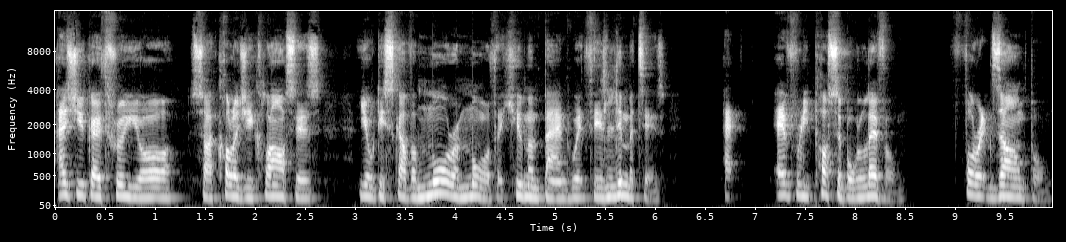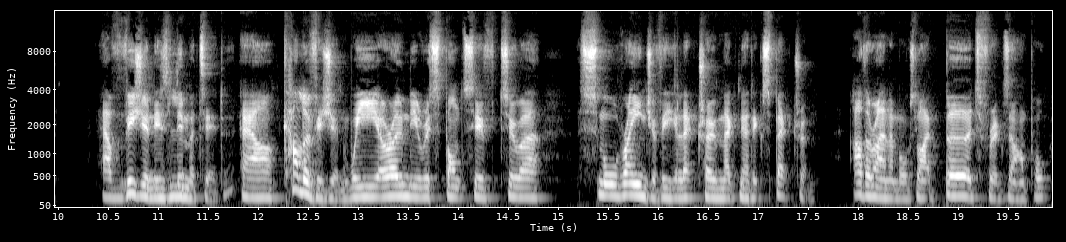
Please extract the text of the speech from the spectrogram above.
as you go through your psychology classes, you'll discover more and more that human bandwidth is limited at every possible level. For example, our vision is limited. Our colour vision, we are only responsive to a small range of the electromagnetic spectrum. Other animals, like birds, for example,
